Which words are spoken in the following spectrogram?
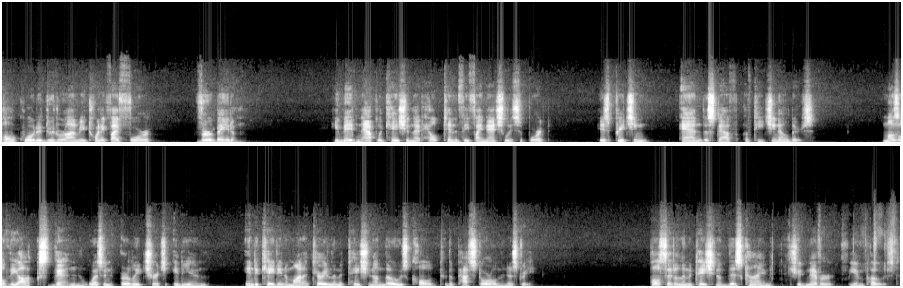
Paul quoted Deuteronomy 25:4 verbatim. He made an application that helped Timothy financially support his preaching and the staff of teaching elders. Muzzle the ox, then, was an early church idiom indicating a monetary limitation on those called to the pastoral ministry. Paul said a limitation of this kind should never be imposed.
